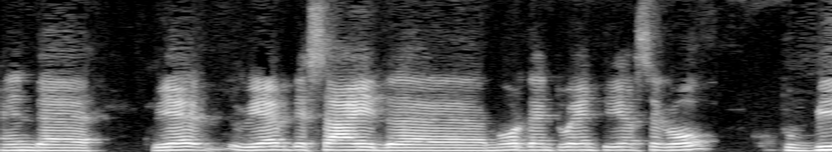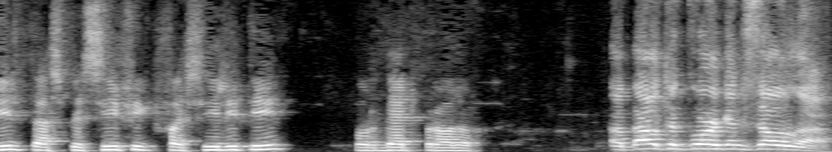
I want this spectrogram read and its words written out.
And uh, we, have, we have decided uh, more than 20 years ago to build a specific facility for that product. About the Gorgonzola,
